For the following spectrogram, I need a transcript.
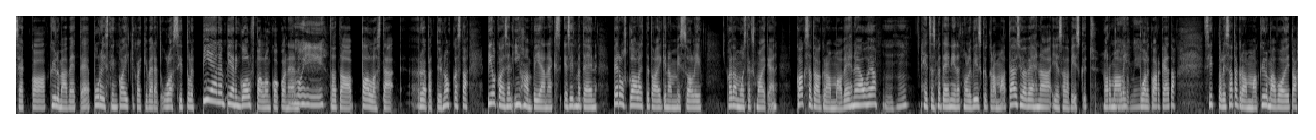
sekkaa kylmää veteen, puristin kaikki kaikki vedet ulos. Siitä tuli pienen pieni golfpallon kokoinen tota, pallosta ryöpättyä nokkasta. Pilkoin sen ihan pieneksi ja sitten mä tein perusgalettetaikinan, missä oli, kata muistaaks mä oikein, 200 grammaa vehnäjauhoja. Mm-hmm. Itse asiassa mä tein niin, että mulla oli 50 grammaa täysivä vehnää ja 150 normaali, Normia. puolikarkeata. Sitten oli 100 grammaa kylmää voita,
